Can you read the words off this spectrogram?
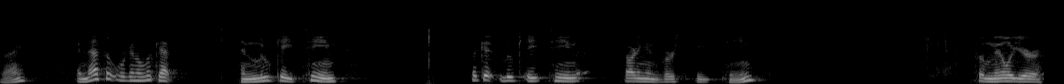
right? And that's what we're going to look at in Luke 18. Look at Luke 18, starting in verse 18. Familiar,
